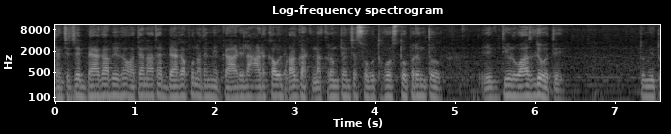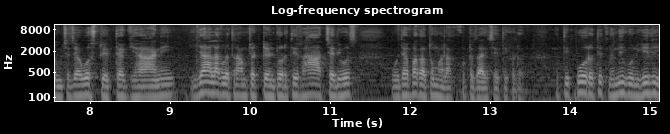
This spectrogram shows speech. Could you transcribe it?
त्यांच्या जे बॅगा बिगा होत्या ना त्या बॅगा पुन्हा त्यांनी गाडीला अडकावलं एवढा घटनाक्रम त्यांच्यासोबत होतोपर्यंत एक दीड वाजले होते. तुम्ही तुमच्या ज्या वस्तू आहेत त्या घ्या आणि या लागलं तर आमच्या टेंटवरती राहा आजच्या दिवस. उद्या बघा तुम्हाला कुठं जायचं आहे तिकडं. ती पोरं तिथनं निघून गेली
